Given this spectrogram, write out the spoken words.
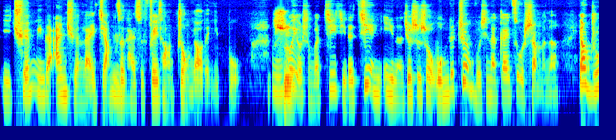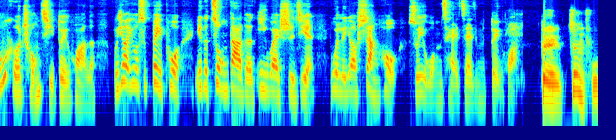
以全民的安全来讲，这还是非常重要的一步。您会有什么积极的建议呢？就是说，我们的政府现在该做什么呢？要如何重启对话呢？不要又是被迫一个重大的意外事件，为了要善后，所以我们才在这边对话。对政府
